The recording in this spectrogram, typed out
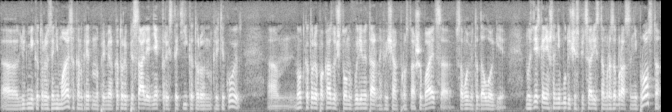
э, людьми, которые занимаются конкретно, например, которые писали некоторые статьи, которые он критикует, эм, но вот которые показывают, что он в элементарных вещах просто ошибается в самой методологии. Но здесь, конечно, не будучи специалистом, разобраться непросто,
